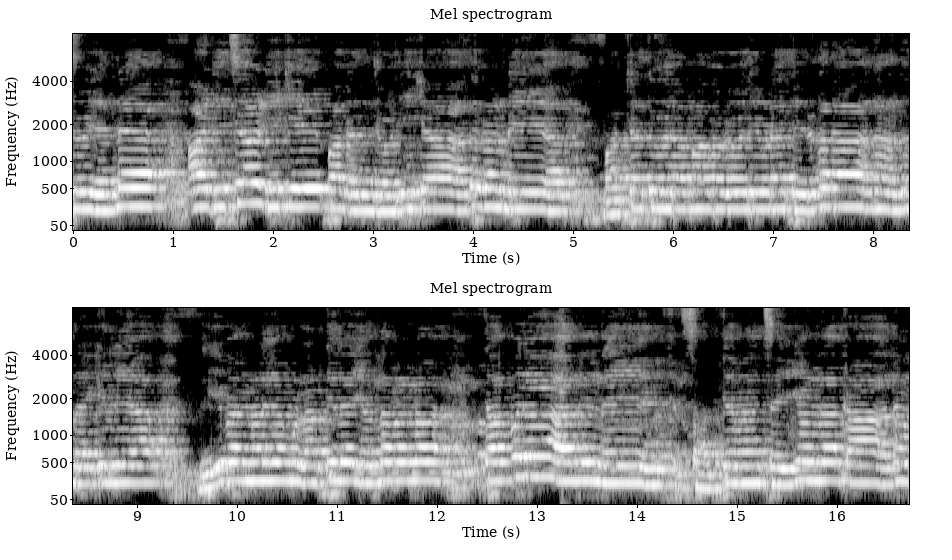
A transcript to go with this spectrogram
അടിച്ചു എന്നെ അടിച്ചടിക്ക് പകരം ചോദിക്കാതെ കണ്ടേ. മറ്റത്തൂരമ്മ ഭഗവതിയുടെ തിരുനട ഞാൻ തുറക്കില്ല ദീപങ്ങളെ ഉളർത്തില്ല എന്ന വണ്ണം തമ്പുരാനെ സത്യം ചെയ്യുന്ന കാലം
